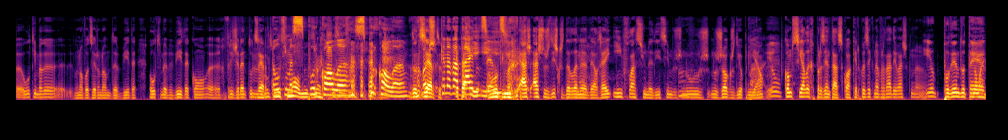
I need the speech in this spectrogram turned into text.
uh, a última, uh, não vou dizer o nome da bebida, a última bebida com uh, refrigerante do deserto. A última Small no Spur deserto. Cola. Cola. Do Vamos, deserto. Canadá Epá, Dry e, do e- deserto. e- Última. e acho, acho os discos da Lana Del Rey inflacionadíssimos nos, nos jogos de opinião, eu, como se ela representasse qualquer coisa que na verdade eu acho que não. eu podendo até. Não é.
